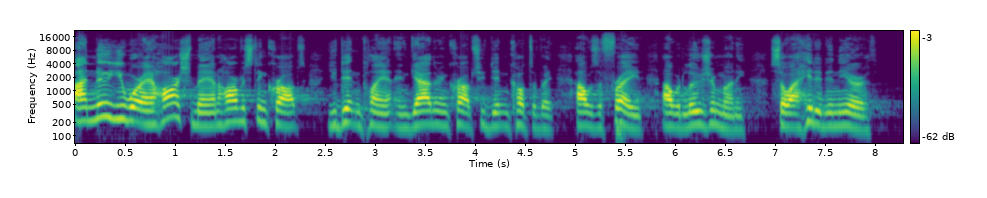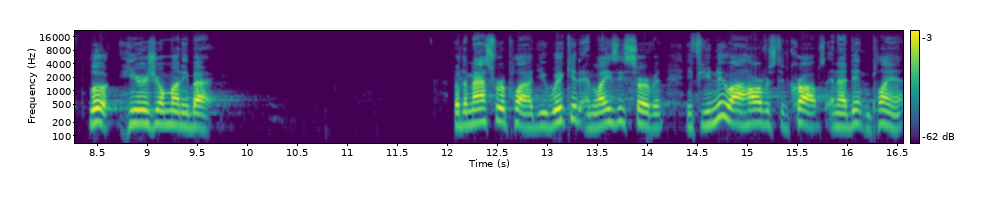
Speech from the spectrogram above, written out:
I knew you were a harsh man, harvesting crops you didn't plant and gathering crops you didn't cultivate. I was afraid I would lose your money, so I hid it in the earth. Look, here's your money back. But the master replied, You wicked and lazy servant, if you knew I harvested crops and I didn't plant,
